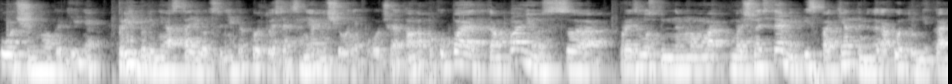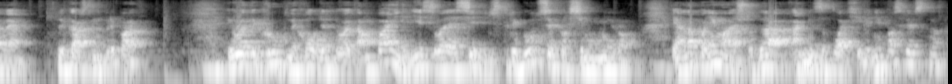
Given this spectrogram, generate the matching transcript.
очень много денег, прибыли не остается никакой, то есть акционер ничего не получает. Но она покупает компанию с э, производственными мощностями и с патентами на какой-то уникальный лекарственный препарат. И у этой крупной холдинговой компании есть своя сеть дистрибуции по всему миру. И она понимает, что да, они заплатили непосредственно,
